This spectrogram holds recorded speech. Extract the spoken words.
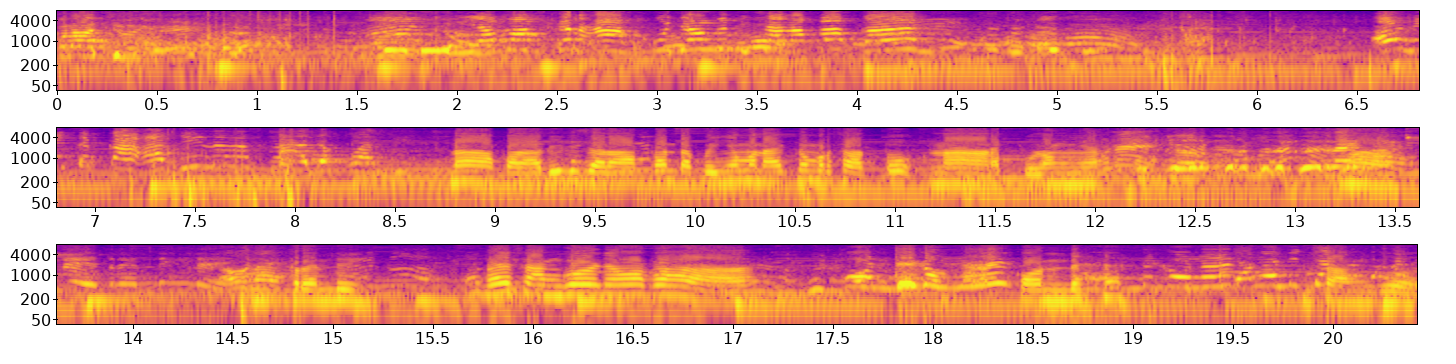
Pelaju ini. Ya masker aku jangan disalahkan. Oh ini teka Adi nah ada lagi. Nah, kalau Adi disalahkan tapi nya mau naik nomor satu. Nah, naik pulangnya. Nah, Trending deh, trending deh. trending. Eh, sanggul nyawa kah? Konde kau naik. Konde. Kau naik. Sanggul.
